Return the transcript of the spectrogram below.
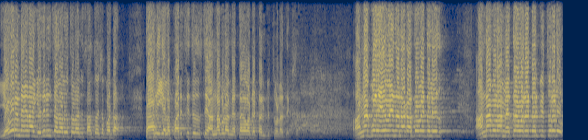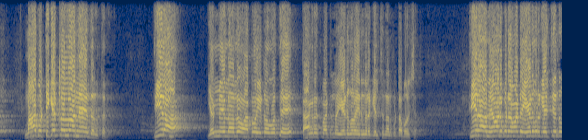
ఎవరినైనా ఎదిరించగలుగుతాడని సంతోషపడ్డా. కానీ ఇలా పరిస్థితి చూస్తే అన్న కూడా మెత్తగా పడ్డట్టు అనిపిస్తాడు అధ్యక్ష. అన్న కూడా ఏమైందో నాకు అర్థమైతే లేదు. అన్న కూడా మెత్తగా అనిపిస్తున్నాడు మాకు టికెట్లలో అన్యాయం జరుగుతుంది. తీరా ఎమ్మెల్యేలో అటో ఇటో పోతే కాంగ్రెస్ పార్టీలో ఏడుగురు ఎనిమిది గెలిచింది అనుకుంటా బహుశా తీరా మేమనుకుంటామంటే ఏడుగురు గెలిచిండ్రు.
